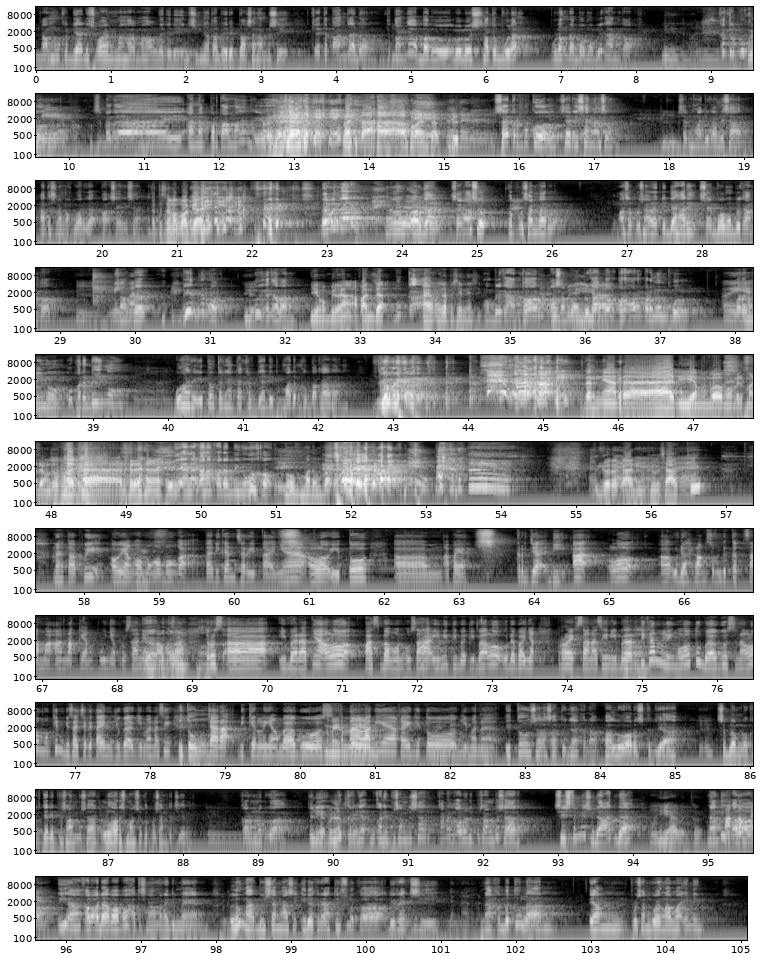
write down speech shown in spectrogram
Kamu kerja di sekolah yang mahal-mahal udah jadi insinyur tapi jadi pelaksana besi kayak tetangga dong. Tetangga baru lulus satu bulan, pulang udah bawa mobil kantor. Iya. Kan terpukul. Iya. Sebagai anak pertama, ya, Mantap, mantap. saya terpukul. Saya resign langsung. Hmm. Saya mengajukan resign atas nama keluarga. Pak, saya resign. Atas nama keluarga. Ya benar. Keluarga, saya masuk ke perusahaan baru. Masuk perusahaan baru tiga hari, saya bawa mobil kantor. Hmm, Sampai, iya bener Mot. Iya. Lu inget kapan? Iya mobilnya Avanza. Bukan. Eh Avanza pesennya sih. mobil kantor, pas sampai mobil iya. kantor, orang-orang pada ngumpul. Oh, pada iya. bingung. Oh, pada bingung. gue hari itu ternyata kerja di pemadam kebakaran Ternyata dia membawa mobil pemadam kebakaran. jadi anak-anak pada bingung "Wah, kok bawa pemadam kebakaran Tenggorokanku sakit. Nah tapi oh yang ngomong-ngomong kak, tadi kan ceritanya lo itu em, apa ya kerja di A, lo uh, udah langsung deket sama anak yang punya perusahaan ya Iya, kalau salah. Ah. Terus uh, ibaratnya lo pas bangun usaha ini tiba-tiba lo udah banyak proyek sana sini, berarti Ah, kan link lo tuh bagus. Nah lo mungkin bisa ceritain juga gimana sih itu cara bikin link yang bagus, kenalan iya kayak gitu, link. gimana? itu salah satunya kenapa lu harus kerja sebelum lu kerja di perusahaan besar lu harus masuk ke perusahaan kecil. Kalau menurut gua jadi Iya, lu sih. kerja bukan di perusahaan besar karena kalau di perusahaan besar sistemnya sudah ada. Iya betul. nanti kalau ya? iya kalau ada apa-apa atas nama manajemen. Lu nggak bisa ngasih ide kreatif lu ke direksi. Benar, benar. nah kebetulan yang perusahaan gue yang lama ini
